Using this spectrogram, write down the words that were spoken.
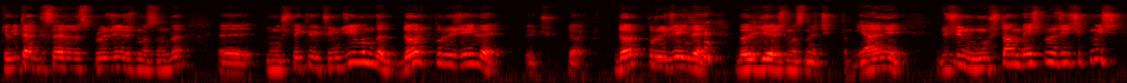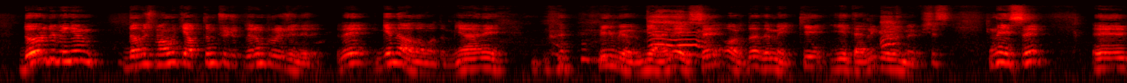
TÜBİTAK Liseler Arası Proje Yarışması'nda e, Muş'taki 3. yılımda 4 projeyle 3, 4, 4 projeyle bölge yarışmasına çıktım. Yani düşün Muş'tan 5 proje çıkmış. 4'ü benim danışmanlık yaptığım çocukların projeleri. Ve gene alamadım. Yani bilmiyorum yani neyse orada demek ki yeterli görülmemişiz. Neyse e,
